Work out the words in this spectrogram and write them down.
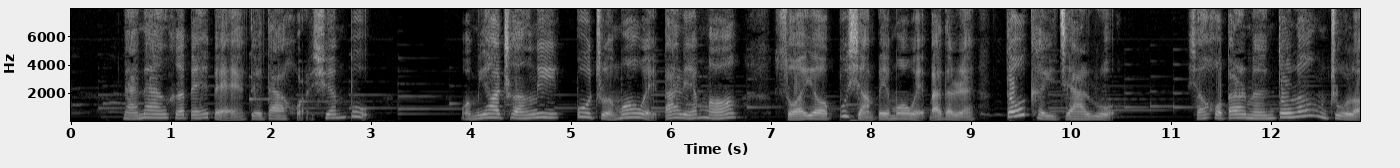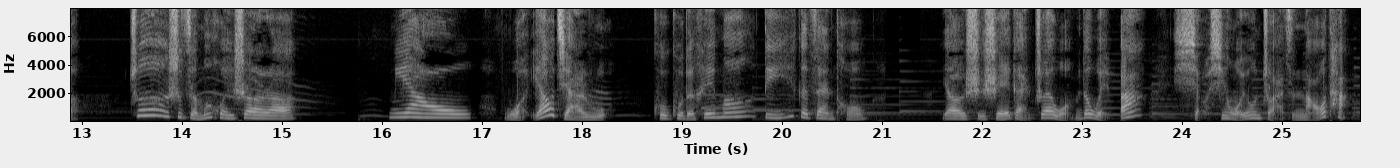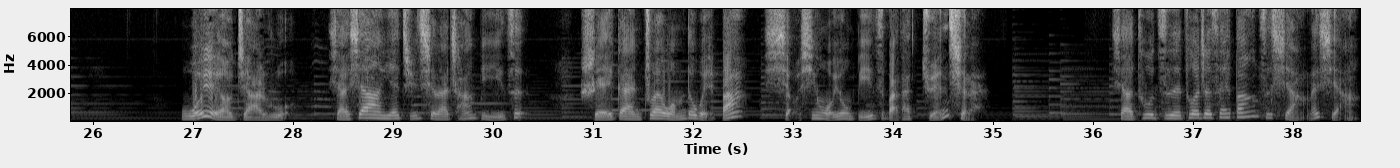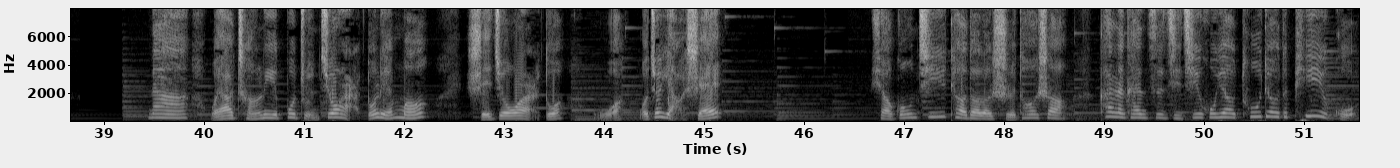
楠楠和北北对大伙儿宣布：“我们要成立不准摸尾巴联盟，所有不想被摸尾巴的人都可以加入。”小伙伴们都愣住了，这是怎么回事儿啊？喵！我要加入。酷酷的黑猫第一个赞同。要是谁敢拽我们的尾巴，小心我用爪子挠他。我也要加入。小象也举起了长鼻子。谁敢拽我们的尾巴，小心我用鼻子把它卷起来。小兔子拖着腮帮子想了想，那我要成立不准揪耳朵联盟。谁揪我耳朵，我我就咬谁。小公鸡跳到了石头上，看了看自己几乎要秃掉的屁股。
